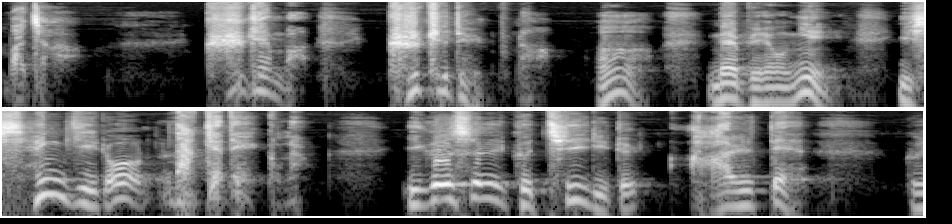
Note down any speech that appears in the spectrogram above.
맞아 그게 막 그렇게 돼 있구나. 어, 내 병이 이 생기로 낫게 돼 있구나. 이것을 그 진리를 알 때, 그,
